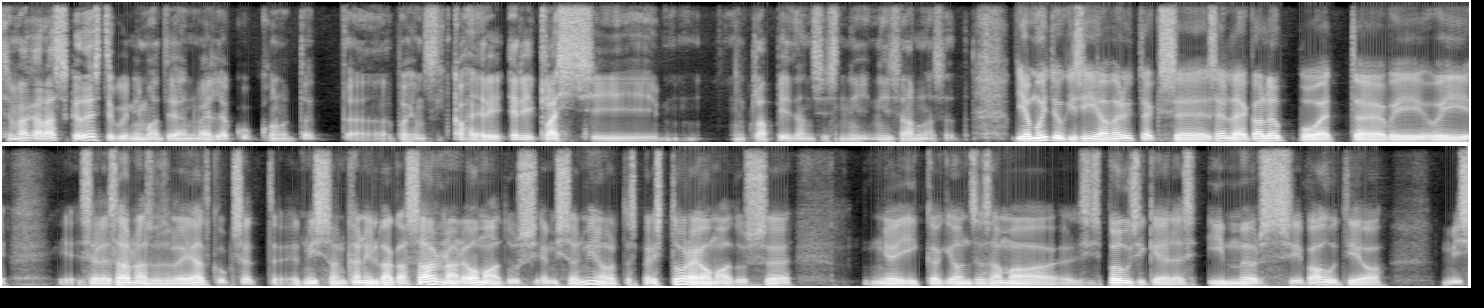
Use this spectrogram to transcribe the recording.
see on väga raske tõesti, kui niimoodi on välja kukkunud, et äh, põhimõtteliselt kahe eri, eri klassi klapid on siis nii, nii sarnased. ja muidugi siia veel ütleks äh, selle ka lõppu, et äh, või, või selle sarnasusele jätkuks, et, et mis on ka neil väga sarnane omadus ja mis on minu arvates päris tore omadus ja ikkagi on seesama siis Bose'i keeles immersive audio, mis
